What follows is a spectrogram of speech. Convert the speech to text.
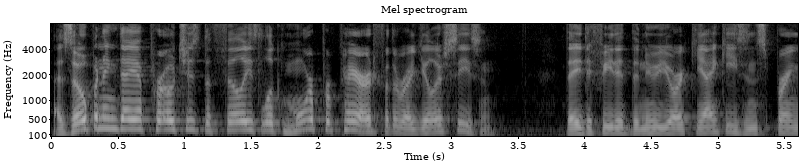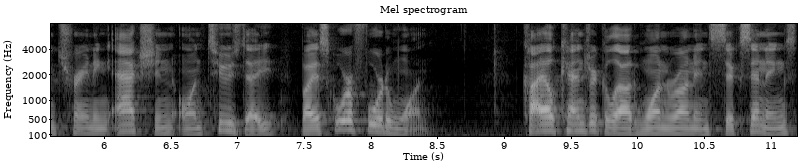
As opening day approaches, the Phillies look more prepared for the regular season. They defeated the New York Yankees in spring training action on Tuesday by a score of 4 to 1. Kyle Kendrick allowed one run in six innings,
